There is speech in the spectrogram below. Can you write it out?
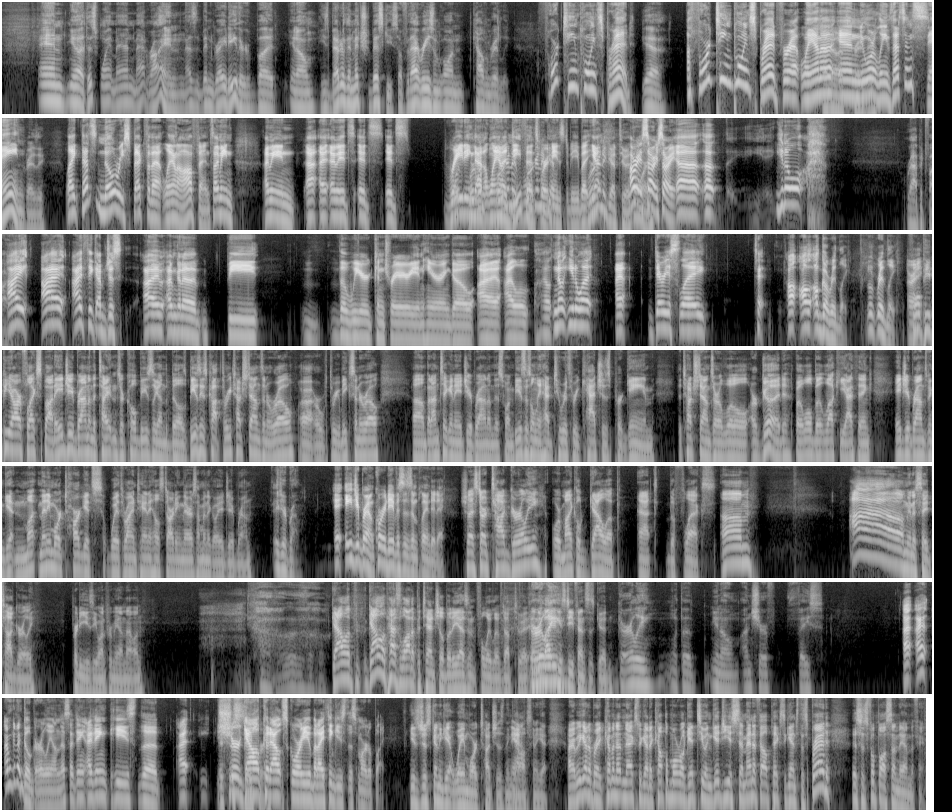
And, you know, at this point, man, Matt Ryan hasn't been great either, but, you know, he's better than Mitch Trubisky. So for that reason, I'm going Calvin Ridley. 14 point spread. Yeah. A 14 point spread for Atlanta know, and New. Orleans. That's insane. Crazy. Like that's no respect for that Atlanta offense. I mean, I mean, I, I mean, it's it's it's rating we're that gonna- Atlanta gonna- defense where it get- needs to be. But we're yeah, gonna get to it, All right, sorry, sorry. Uh, uh, you know, Rapid fire. I I I think I'm just I I'm gonna be the weird contrarian here and go. I I'll no. You know what? I Darius Slay. T- I'll, I'll I'll go Ridley. Ridley. All Full right. PPR flex spot. AJ Brown on the Titans or Cole Beasley on the Bills. Beasley's caught three touchdowns in a row, uh, or three weeks in a row. Um, but I'm taking AJ Brown on this one. Beasley's only had two or three catches per game. The touchdowns are a little are good, but a little bit lucky, I think. AJ Brown's been getting mu- many more targets with Ryan Tannehill starting there, so I'm going to go AJ Brown. AJ Brown. A- AJ Brown. Corey Davis isn't playing today. Should I start Todd Gurley or Michael Gallup at the flex? Um, I'm going to say Todd Gurley. Pretty easy one for me on that one. Gallup Gallup has a lot of potential, but he hasn't fully lived up to it. And the Vikings defense is good. Gurley with a, you know, unsure face. I, I I'm gonna go Gurley on this. I think I think he's the. I, It's sure, just Gallup could outscore you, but I think he's the smarter play. He's just going to get way more touches than Yeah. Gallup's going to get. All right, we got a break. Coming up next, we got a couple more we'll get to and give you some NFL picks against the spread. This is Football Sunday on the Fan.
